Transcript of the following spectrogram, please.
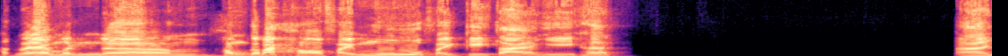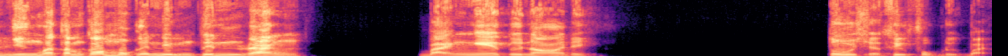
thật ra mình uh, không có bắt họ phải mua phải ký tá gì hết. À nhưng mà tâm có một cái niềm tin rằng bạn nghe tôi nói đi tôi sẽ thuyết phục được bạn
